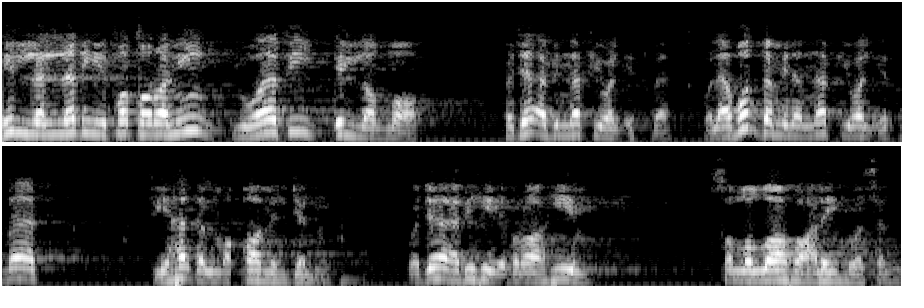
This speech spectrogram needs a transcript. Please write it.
إلا الذي فطرني يوافي إلا الله. فجاء بالنفي والإثبات. ولا بد من النفي والإثبات في هذا المقام الجليل. وجاء به إبراهيم صلى الله عليه وسلم.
